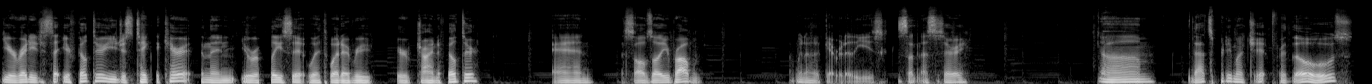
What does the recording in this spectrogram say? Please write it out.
you're ready to set your filter, you just take the carrot and then you replace it with whatever you're trying to filter and it solves all your problems. I'm gonna get rid of these. It's unnecessary. Um, that's pretty much it for those.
